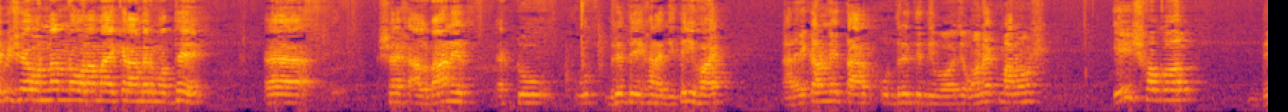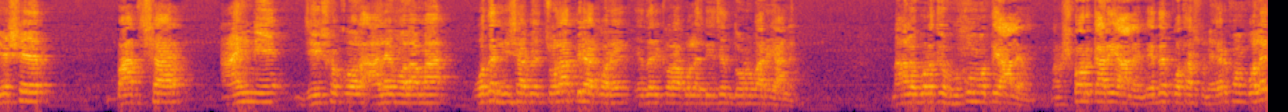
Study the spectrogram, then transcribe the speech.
এ বিষয়ে অন্যান্য ওলামা একরামের মধ্যে শেখ আলবানির একটু উদ্ধৃতি এখানে দিতেই হয়। আর এই কারণে তার উদ্ধৃতি দিব যে অনেক মানুষ এই সকল দেশের বাদশার আইনে যে সকল আলেম ওলামা ওদের হিসাবে চলাফেরা করে, এদেরকে ওরা বলে দিয়েছে দরবারি আলেম। না হলে বলেছে হুকুমতি আলেম মানে সরকারি আলেম, এদের কথা শুনে। এরকম বলে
